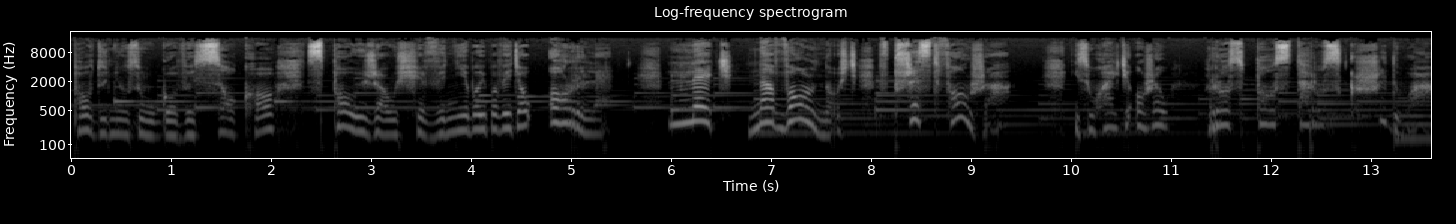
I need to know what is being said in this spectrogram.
podniósł go wysoko, spojrzał się w niebo i powiedział: Orle, leć na wolność w przestworza. I słuchajcie, orzeł rozpostarł skrzydła.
